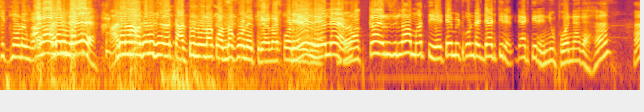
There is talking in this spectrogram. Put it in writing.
ಸಿಕ್ ನೋಡಿ ಮಗಳಿಗೆ ಕಾರ್ಟೂನ್ ನೋಡಕ್ ಒಂದ ಫೋನ್ ಐತ್ರಿ ಅಣ್ಣ ಕೊಡಿ. ಲೇ, ಲೇ, ರೊಕ್ಕ ಇರುದಿಲ್ಲ ಮತ್ ಎ ಟಿ ಎಂ ಇಟ್ಕೊಂಡು ಅಡ್ಡಾಡ್ತೀರಿ. ಅಡ್ಡಾಡ್ತೀರಿ ನೀವು ಫೋನ್ಯಾಗ ಹಾ? ಹಾ?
